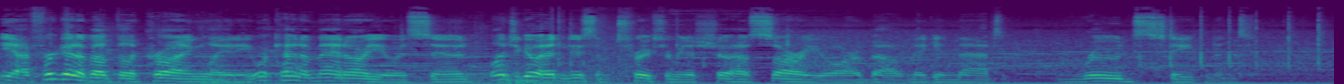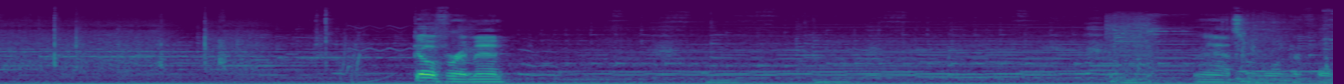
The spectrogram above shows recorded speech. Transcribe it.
Yeah, forget about the crying lady. What kind of man are you, Issun? Why don't you go ahead and do some tricks for me to show how sorry you are about making that rude statement. Go for it, man. That's wonderful.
